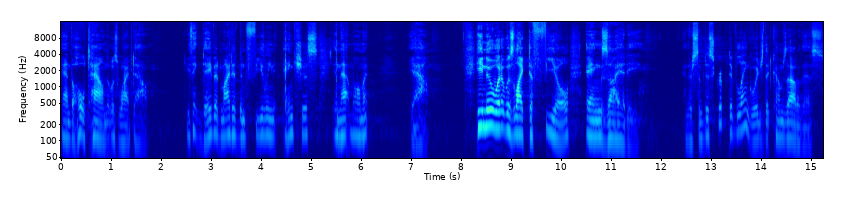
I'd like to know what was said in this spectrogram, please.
and the whole town that was wiped out Do you think David might have been feeling anxious in that moment? Yeah. He knew what it was like to feel anxiety. And there's some descriptive language that comes out of this.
